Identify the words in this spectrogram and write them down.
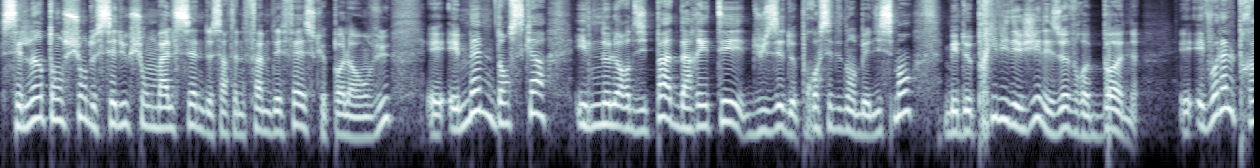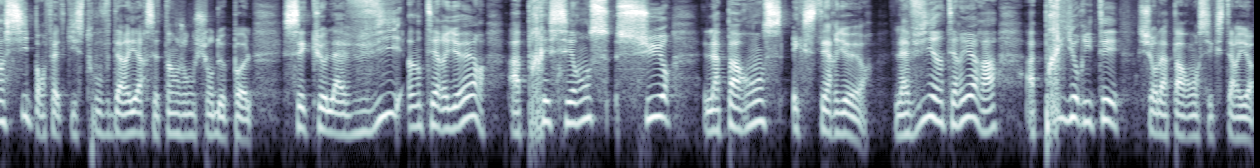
c'est l'intention de séduction malsaine de certaines femmes d'Éphèse que Paul a en vue, et, et même dans ce cas, il ne leur dit pas d'arrêter d'user de procédés d'embellissement, mais de privilégier les œuvres bonnes. Et, voilà le principe en fait qui se trouve derrière cette injonction de Paul, c'est que la vie intérieure a préséance sur l'apparence extérieure. La vie intérieure a, a priorité sur l'apparence extérieure.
